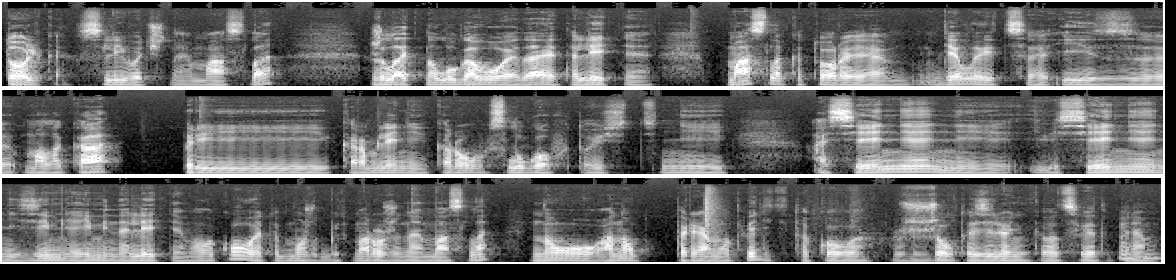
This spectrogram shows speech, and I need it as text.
Только сливочное масло, желательно луговое, да, это летнее масло, которое делается из молока при кормлении коров слугов. То есть не осеннее, не весеннее, не зимнее, а именно летнее молоко. Это может быть мороженое масло, но оно прям, вот видите, такого желто-зелененького цвета, прям. Угу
